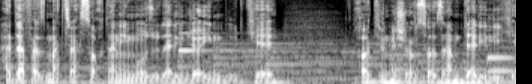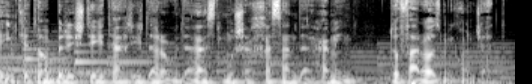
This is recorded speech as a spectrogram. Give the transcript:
هدف از مطرح ساختن این موضوع در اینجا این بود که خاطر نشان سازم دلیلی که این کتاب به رشته تحریر درآمده است مشخصا در همین دو فراز می گنجد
